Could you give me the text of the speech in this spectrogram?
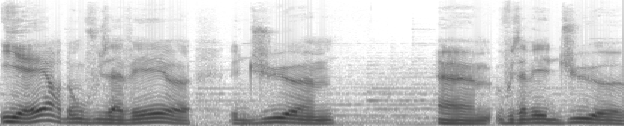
hier. Donc vous avez du, euh, euh, vous avez du euh,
